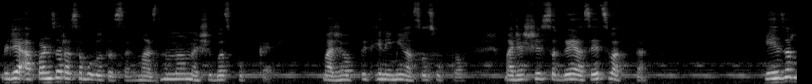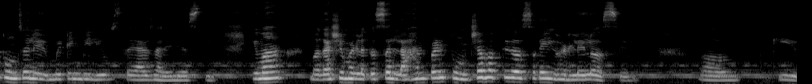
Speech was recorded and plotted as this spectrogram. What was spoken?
म्हणजे आपण जर असं बोलत असाल माझं ना नशीबच फुटकं आहे. माझ्या बाबतीत हे नेहमी असंच होतं. माझ्याशी सगळे असेच वागतात. हे जर तुमचे लिमिटिंग बिलीव्स तयार झालेले असतील किंवा मगाशी म्हटलं तसं लहानपणी तुमच्या बाबतीत असं काही घडलेलं असेल की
